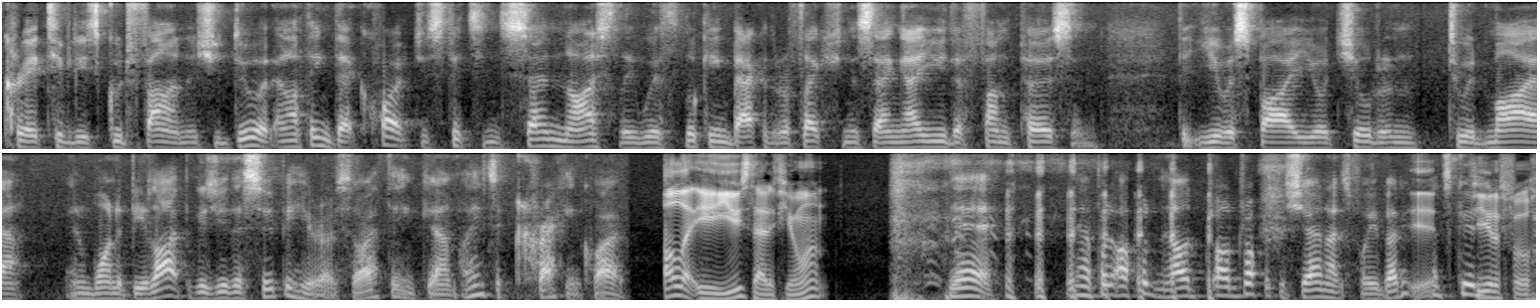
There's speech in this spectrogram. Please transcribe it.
creativity is good fun and should do it? And I think that quote just fits in so nicely with looking back at the reflection and saying, are you the fun person that you aspire your children to admire and want to be like because you're the superhero? So I think um, I think it's a cracking quote. I'll let you use that if you want. Yeah, yeah I'll, put, I'll, put, I'll, I'll drop it in the show notes for you, buddy. That's good. Beautiful.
